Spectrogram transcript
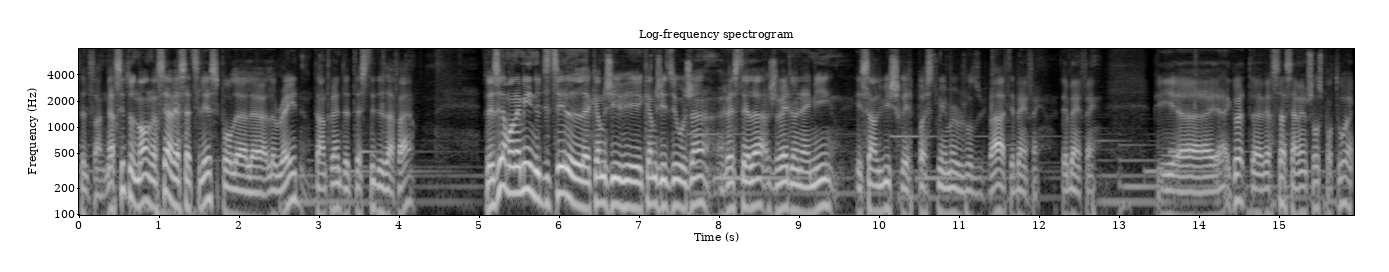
C'est le fun. Merci tout le monde. Merci à Versatilis pour le, raid. Tu es en train de tester des affaires. Plaisir, mon ami, nous dit-il, comme j'ai, comme j'ai dit aux gens, restez là, je raid un ami, et sans lui, je ne serais pas streamer aujourd'hui. Ah, t'es bien fin. T'es bien fin. Puis, euh, écoute, Versa, c'est la même chose pour toi.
